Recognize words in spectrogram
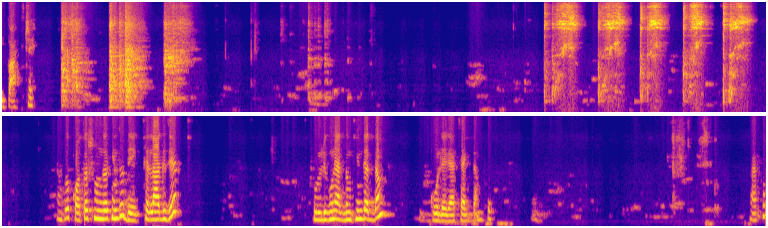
এই পাত্রে। দেখো কত সুন্দর কিন্তু দেখতে লাগছে। ফুলগুলো একদম কিন্তু একদম গলে গেছে একদম। দেখো,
